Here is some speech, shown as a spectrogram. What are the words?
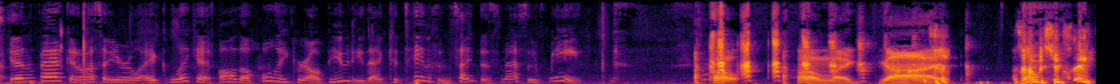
skin back, and all of a sudden you're like, look at all the holy grail beauty that contains inside this massive meat. Oh, Oh my god. Is that what you think?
